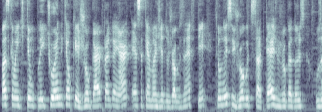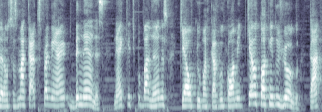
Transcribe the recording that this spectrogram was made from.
basicamente tem um Play to Earn, que é o que? Jogar para ganhar, essa que é a magia dos jogos NFT. Então, nesse jogo de estratégia, os jogadores usarão seus macacos para ganhar bananas, né? Que é tipo bananas, que é o que o macaco come, que é o token do jogo, tá?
